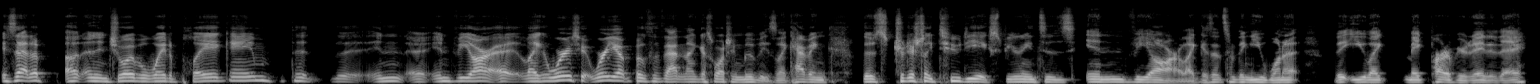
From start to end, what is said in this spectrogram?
Is that a, a, an enjoyable way to play a game that the in uh, in VR? Uh, like, where is your, where are you at both with that and I guess watching movies? Like having those traditionally two D experiences in VR. Like, is that something you want to that you like make part of your day to day?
